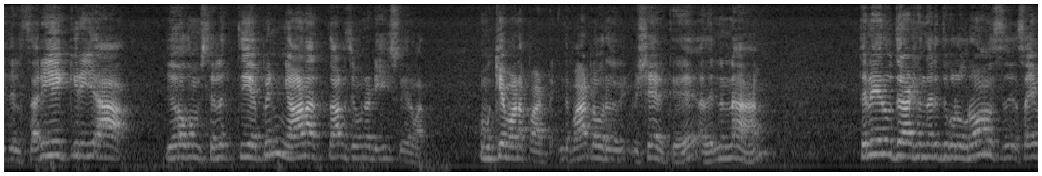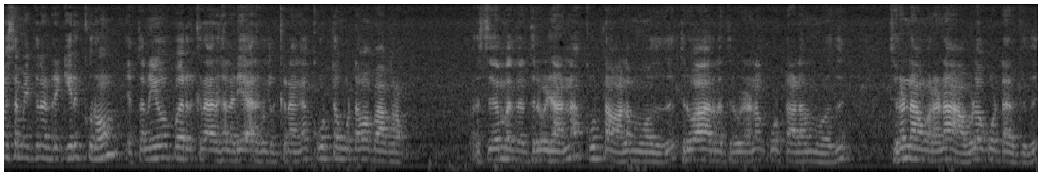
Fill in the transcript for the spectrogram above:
இதில் சரியை கிரியா யோகம் செலுத்திய பின் ஞானத்தால் சிவனடியை சேர்வார் முக்கியமான பாட்டு. இந்த பாட்டில் ஒரு விஷயம் இருக்குது அது என்னென்னா திணையருத்ராட்சம் தரித்துக் கொள்கிறோம். சைவ சமயத்தில் இன்றைக்கு இருக்கிறோம். எத்தனையோ பேர் இருக்கிறார்கள் அடியார்கள் இருக்கிறாங்க. கூட்டம் கூட்டமாக பார்க்குறோம் சிதம்பரத்தில் திருவிழான்னா கூட்டம் அலம் போகுது திருவாரூரில் திருவிழானா கூட்டம் அலம் போகுது திருவண்ணாமலைனா அவ்வளோ கூட்டம் இருக்குது.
